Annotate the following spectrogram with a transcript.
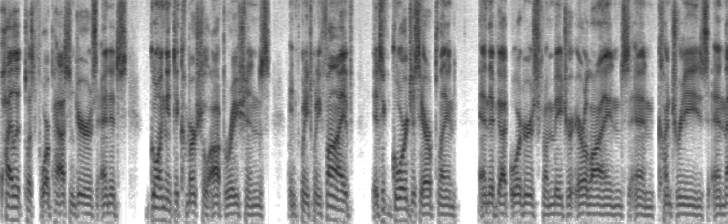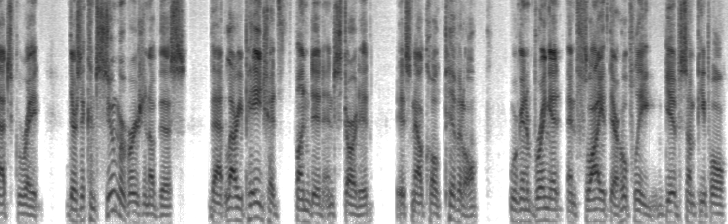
pilot plus four passengers, and it's going into commercial operations in 2025. It's a gorgeous airplane and they've got orders from major airlines and countries, and that's great. There's a consumer version of this that Larry Page had funded and started. It's now called Pivotal. We're going to bring it and fly it there, hopefully, give some people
